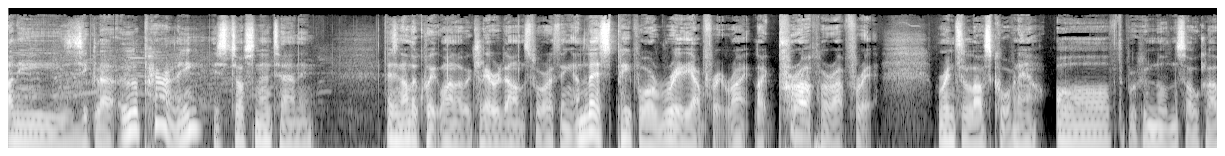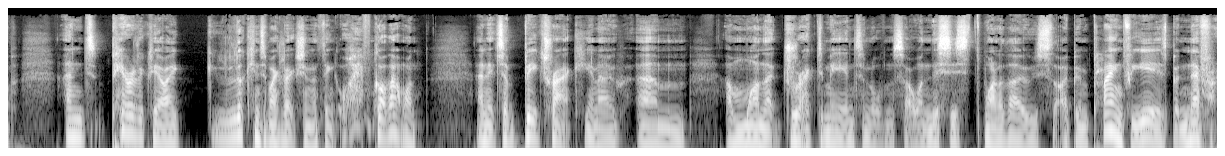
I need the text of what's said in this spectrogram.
Bunny Sigler, who apparently is tossing and turning. There's another quick one that would clear a dance floor, I think, unless people are really up for it, right? Like proper up for it. We're into the last quarter hour of the Brooklyn Northern Soul Club, and periodically I look into my collection and think, oh, I've got that one, and it's a big track, you know, um, and one that dragged me into Northern Soul. And this is one of those that I've been playing for years, but never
